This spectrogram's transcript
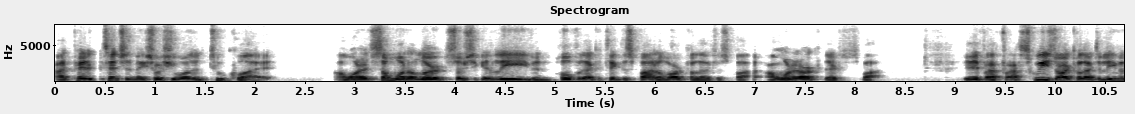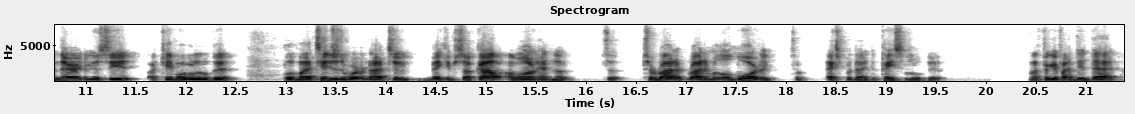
I paid attention to make sure she wasn't too quiet. I wanted somewhat alert so she could leave, and hopefully I could take the spot of Art Collector spot. I wanted Art Collector spot. If I, I squeezed art collector, leaving there, you'll see it. I came over a little bit, but my intentions were not to make him suck out. I wanted him to to, to ride ride him a little more to, to expedite the pace a little bit. I figured if I did that,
